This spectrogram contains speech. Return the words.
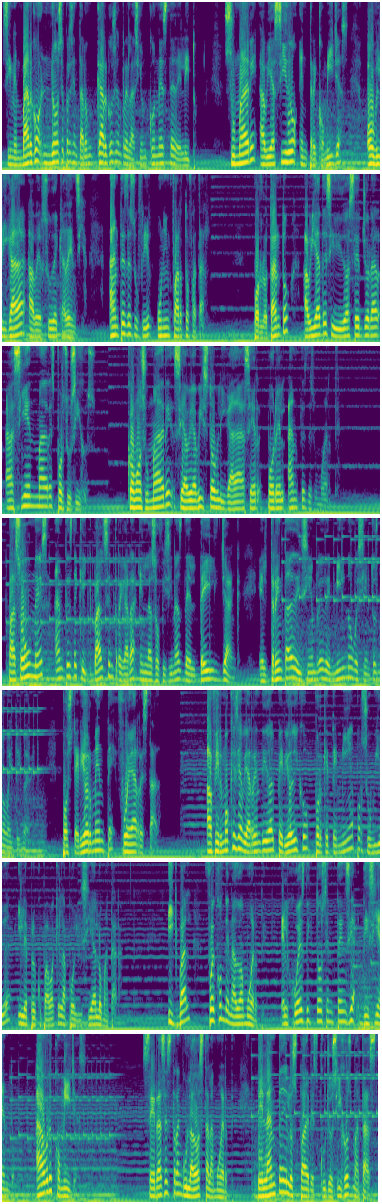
Sin embargo, no se presentaron cargos en relación con este delito. Su madre había sido, entre comillas, obligada a ver su decadencia, antes de sufrir un infarto fatal. Por lo tanto, había decidido hacer llorar a 100 madres por sus hijos como su madre se había visto obligada a hacer por él antes de su muerte. Pasó un mes antes de que Iqbal se entregara en las oficinas del Daily Junk el 30 de diciembre de 1999. Posteriormente fue arrestado. Afirmó que se había rendido al periódico porque temía por su vida y le preocupaba que la policía lo matara. Iqbal fue condenado a muerte. El juez dictó sentencia diciendo, abro comillas, serás estrangulado hasta la muerte, delante de los padres cuyos hijos mataste.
